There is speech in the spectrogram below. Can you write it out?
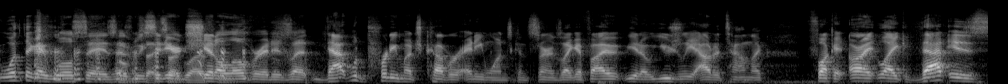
one thing I will say is, as we sit here and shit all over it, is that that would pretty much cover anyone's concerns. Like if I, you know, usually out of town, like. Fuck it. All right, like that is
